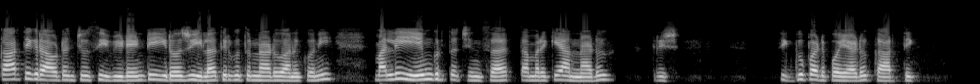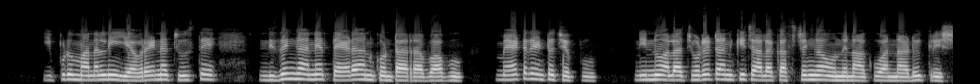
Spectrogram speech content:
కార్తీక్ రావటం చూసి వీడేంటి ఈరోజు ఇలా తిరుగుతున్నాడు అనుకొని మళ్ళీ ఏం గుర్తొచ్చింది సార్? తమరికి అన్నాడు క్రిష్. సిగ్గుపడిపోయాడు కార్తీక్. ఇప్పుడు మనల్ని ఎవరైనా చూస్తే నిజంగానే తేడా అనుకుంటారా బాబు? మ్యాటర్ ఏంటో చెప్పు. నిన్ను అలా చూడటానికి చాలా కష్టంగా ఉంది నాకు అన్నాడు క్రిష్.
